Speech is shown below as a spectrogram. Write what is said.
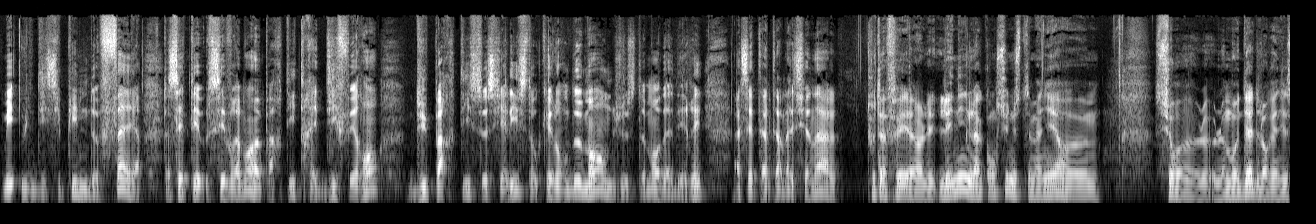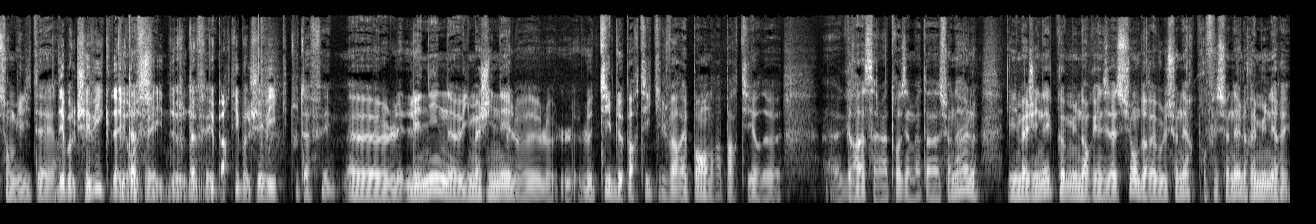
Mais une discipline de fer, c'est vraiment un parti très différent du Parti socialiste auquel on demande justement d'adhérer à cette internationale. Tout à fait. Alors, Lénine l'a conçu de cette manière euh, sur euh, le modèle de l'organisation militaire. Des bolcheviks d'ailleurs aussi, de, du parti bolchevique. Tout à fait. Euh, Lénine imaginait le, le, type de parti qu'il va répandre à partir de, euh, grâce à la Troisième Internationale, il imaginait comme une organisation de révolutionnaires professionnels rémunérés,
